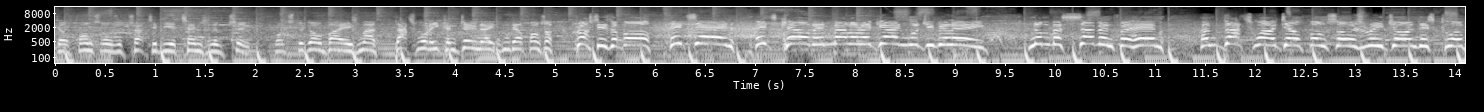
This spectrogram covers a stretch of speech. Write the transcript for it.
Delfouneso has attracted the attention of two. Wants to go by his man. That's what he can do, Nathan Delfouneso. Crosses the ball. It's in. It's Kelvin Mellor again, would you believe? Number seven for him. And that's why Delfouneso has rejoined this club.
